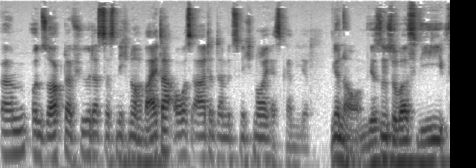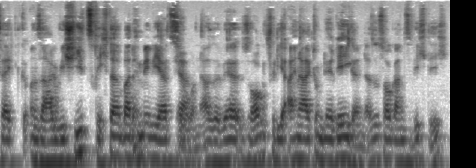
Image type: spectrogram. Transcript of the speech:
ähm, und sorgt dafür, dass das nicht noch weiter ausartet, damit es nicht neu eskaliert. Genau. Wir sind sowas wie, vielleicht kann man sagen, wie Schiedsrichter bei der Mediation. Ja. Also wir sorgen für die Einhaltung der Regeln. Das ist auch ganz wichtig.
